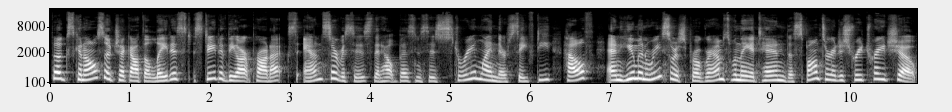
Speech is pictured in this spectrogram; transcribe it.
Folks can also check out the latest state of the art products and services that help businesses streamline their safety, health, and human resource programs when they attend the Sponsor Industry Trade Show.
